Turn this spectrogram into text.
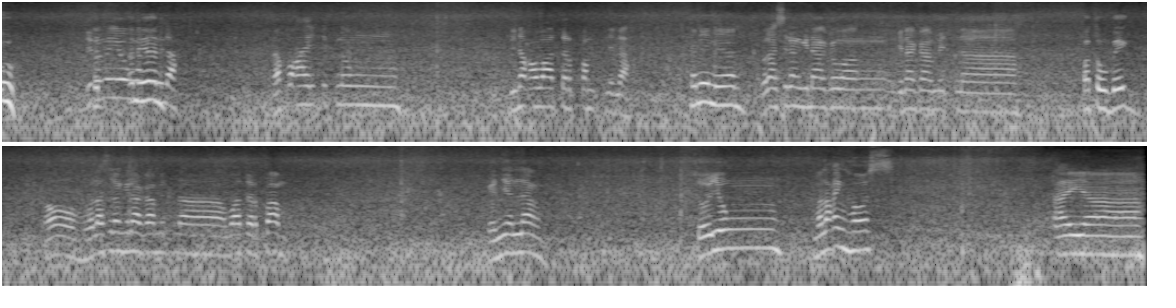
Uh, Dito mo yung Ano yan? nila. Napaka-high-tech nung pinaka-water pump nila. kanino yan? Wala silang ginagawang ginagamit na Patubig? Oo, wala silang ginagamit na water pump. Ganyan lang. So yung malaking hose ay ah,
